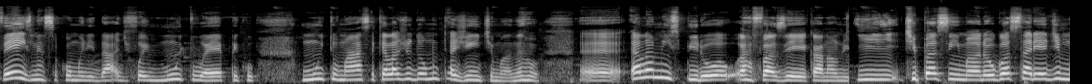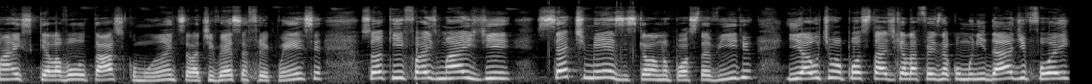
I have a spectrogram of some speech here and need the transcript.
fez nessa comunidade foi muito épico, muito massa, que ela ajudou muita gente, mano. É, ela me inspirou a fazer canal no E, tipo assim, mano, eu gostaria demais que ela voltasse como antes, ela tivesse a frequência. Só que faz mais de sete meses que ela não posta vídeo. E a última postagem que ela fez na comunidade foi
